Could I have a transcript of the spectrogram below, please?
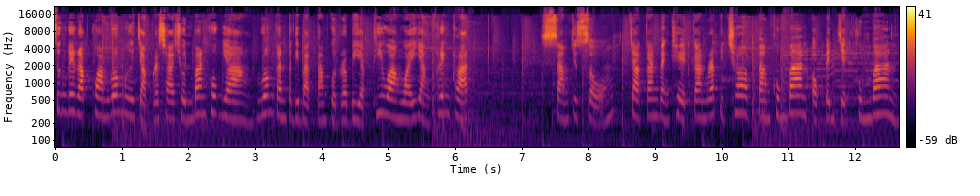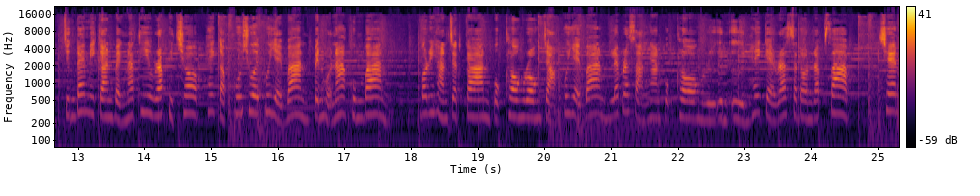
ซึ่งได้รับความร่วมมือจากประชาชนบ้านโคกยาง ร่วมกันปฏิบัติตามกฎระเบียบที่วางไว้อย่างเคร่งครัด 3.2 จากการแบ่งเขตการรับผิดชอบตามคุมบ้านออกเป็น 7 คุมบ้าน จึงได้มีการแบ่งหน้าที่รับผิดชอบให้กับผู้ช่วยผู้ใหญ่บ้านเป็นหัวหน้าคุมบ้าน บริหารจัดการปกครองรองจากผู้ใหญ่บ้าน และประสานงานปกครองหรืออื่น ๆ ให้แก่ราษฎรรับทราบ เช่น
